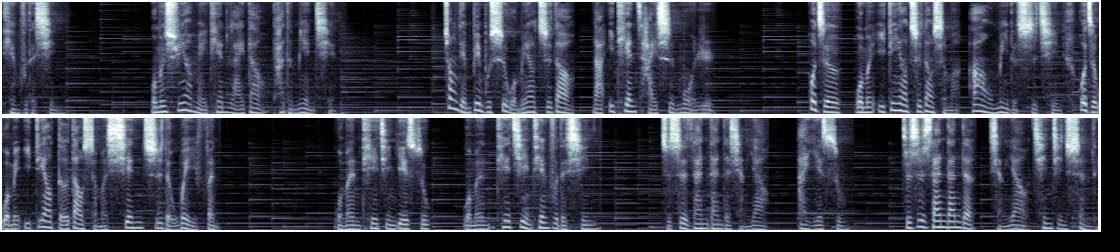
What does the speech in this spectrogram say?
天父的心。我们需要每天来到他的面前。重点并不是我们要知道哪一天才是末日，或者我们一定要知道什么奥秘的事情，或者我们一定要得到什么先知的位分。我们贴近耶稣，我们贴近天父的心，只是单单的想要爱耶稣，只是单单的想要亲近圣灵，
